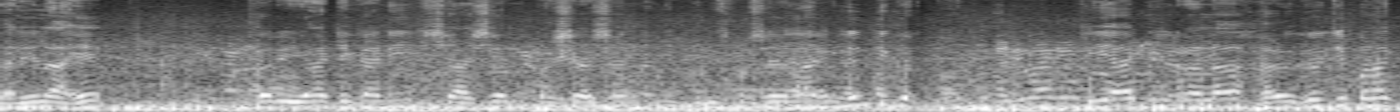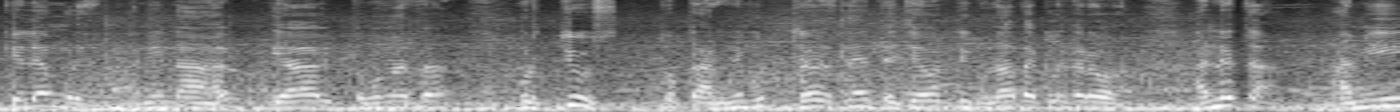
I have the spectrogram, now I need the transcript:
झालेला आहे. तर या ठिकाणी शासन प्रशासन आणि पोलीस प्रशासनाला विनंती करतो की या बिल्डरला हळगर्जीपणा केल्यामुळे आणि नाहक या तरुणाचा मृत्यूस तो कारणीभूत ठर असल्याने त्याच्यावरती गुन्हा दाखल करावा. अन्यथा आम्ही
